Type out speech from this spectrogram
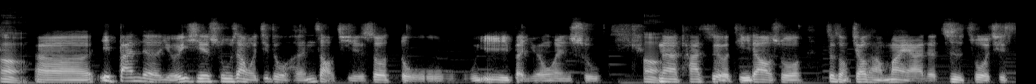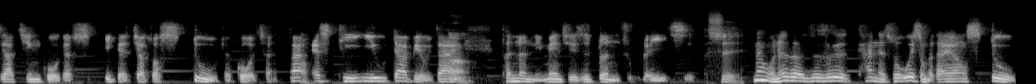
嗯，呃，一般的有一些书上，我记得我很早期的时候读一本原文书，嗯，那它是有提到说，这种焦糖麦芽的制作其实要经过一个一个叫做 stew 的过程。那 S T U W 在烹饪里面其实是炖煮的意思。是。那我那个就是看的说，为什么他要用 stew？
